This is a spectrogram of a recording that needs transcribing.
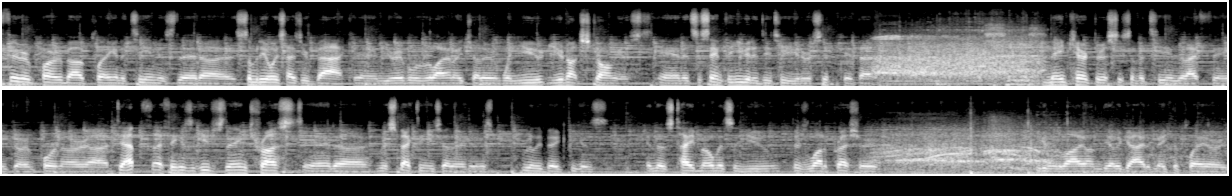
favorite part about playing in a team is that uh, somebody always has your back and you're able to rely on each other when you, you're not strongest. And it's the same thing you got to do too, you got to reciprocate that. Main characteristics of a team that I think are important are uh, depth, I think is a huge thing, trust and uh, respecting each other I think is really big because in those tight moments that you, there's a lot of pressure, you can rely on the other guy to make the play or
